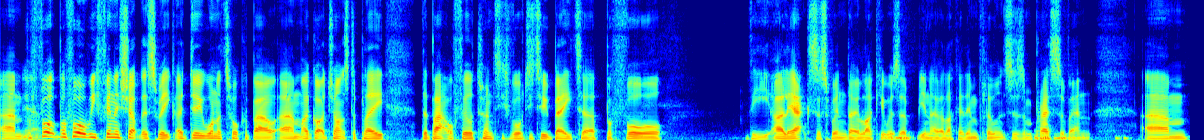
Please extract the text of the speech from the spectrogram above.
Um, Yeah. Before before we finish up this week, I do want to talk about. Um, I got a chance to play the Battlefield 2042 beta before the early access window, like it was a you know like an influencers and press event. Um,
